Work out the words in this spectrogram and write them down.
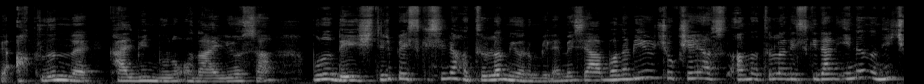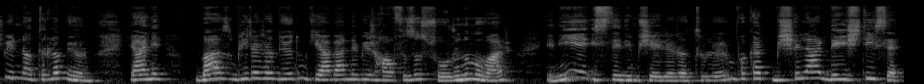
ve aklın ve kalbin bunu onaylıyorsa bunu değiştirip eskisini hatırlamıyorum bile. Mesela bana birçok şey anlatırlar eskiden inanın hiçbirini hatırlamıyorum. Yani bazı bir ara diyordum ki ya bende bir hafıza sorunu mu var? E niye istediğim şeyleri hatırlıyorum fakat bir şeyler değiştiyse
